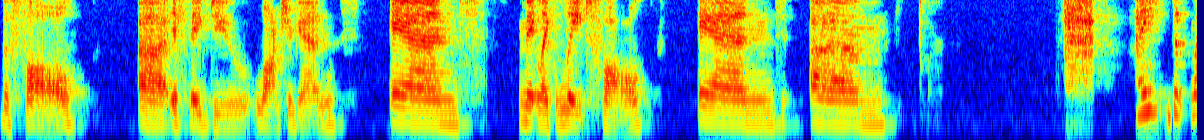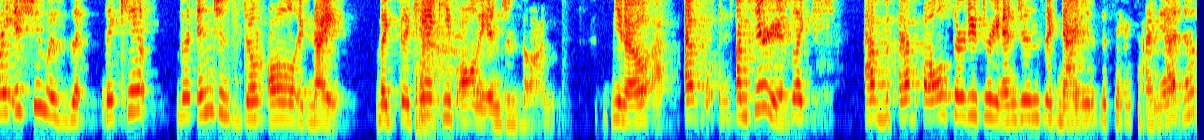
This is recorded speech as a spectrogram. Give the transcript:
the fall uh, if they do launch again, and may, like late fall. And um, I the, my issue is that they can't. The engines don't all ignite. Like they can't keep all the engines on. You know, I, I'm serious. Like, have have all 33 engines ignited at the same time yet? No.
